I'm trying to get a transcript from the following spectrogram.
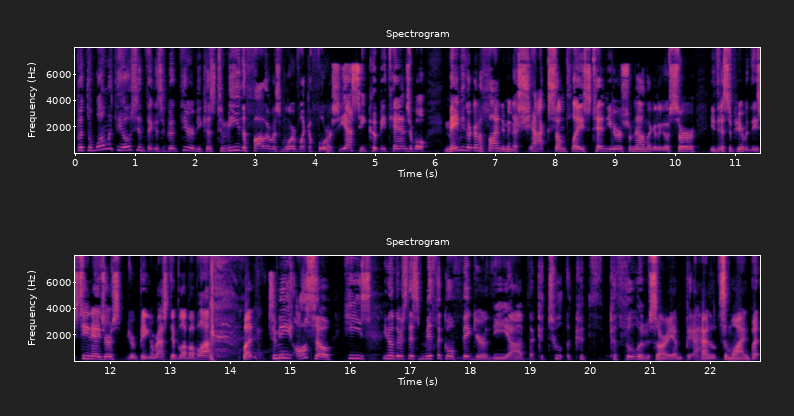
But the one with the ocean thing is a good theory because to me, the father was more of like a force. Yes, he could be tangible. Maybe they're going to find him in a shack someplace 10 years from now and they're going to go, Sir, you disappeared with these teenagers. You're being arrested, blah, blah, blah. but to me, also, he's, you know, there's this mythical figure, the, uh, the Cthulhu, Cth- Cthulhu sorry, I'm, I had some wine, but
